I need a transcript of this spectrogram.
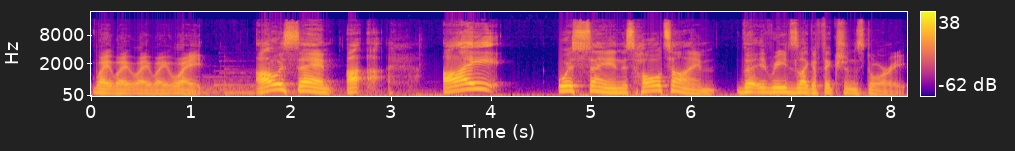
wait, wait, wait, wait, wait. I was saying, I, I was saying this whole time that it reads like a fiction story.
